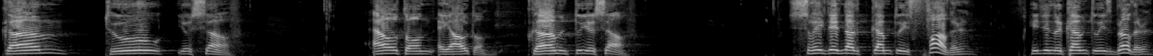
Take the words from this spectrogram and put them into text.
Come to yourself. Elton eauton. Come to yourself. So he did not come to his father. He did not come to his brother.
